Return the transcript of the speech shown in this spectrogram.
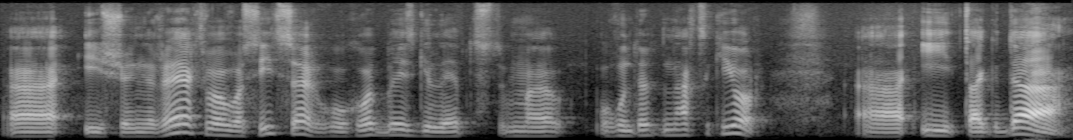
Э, и шенрект во восица год близ гилепт йор. Э, и тогда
